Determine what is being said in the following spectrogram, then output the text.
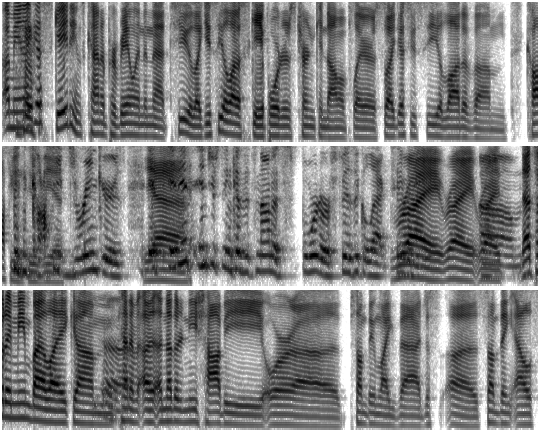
I mean, I guess skating's kind of prevalent in that too. Like you see a lot of skateboarders turn kendama players, so I guess you see a lot of um coffee enthusiasts. coffee drinkers Yeah. It's, it is interesting because it's not a sport or physical activity. Right, right, right. Um, That's what I mean by like um Yeah. kind of a, another niche hobby or uh something like that. Just uh something else.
